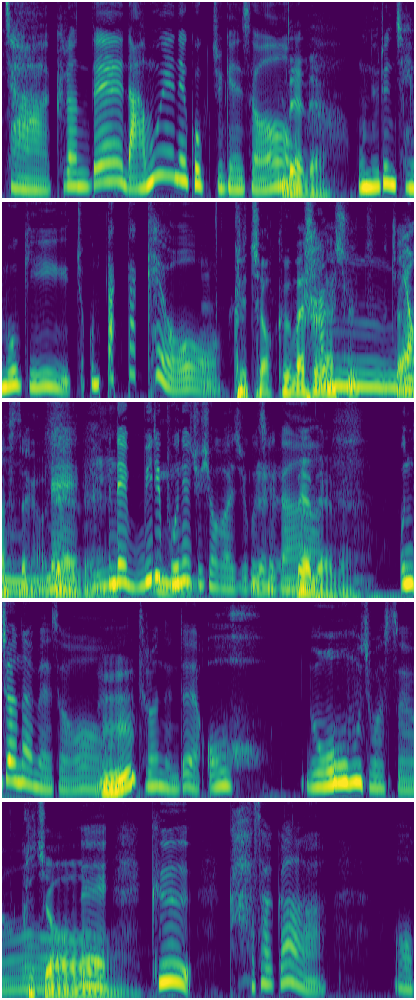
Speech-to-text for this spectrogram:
자, 그런데 나무엔의 곡 중에서 네네. 오늘은 제목이 조금 딱딱해요. 네. 그렇죠. 그 말씀을 하실 줄 강령. 알았어요. 네. 네. 근데 미리 음. 보내주셔가지고 네네. 제가 네네네. 운전하면서 음? 들었는데, 어, 너무 좋았어요. 그렇죠. 네. 그 가사가 어,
